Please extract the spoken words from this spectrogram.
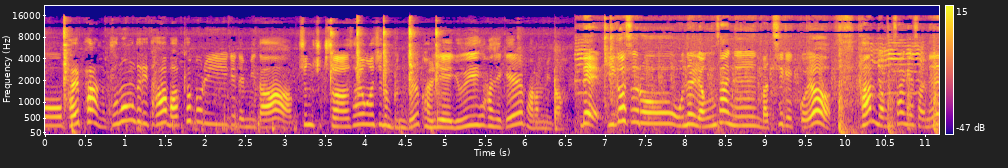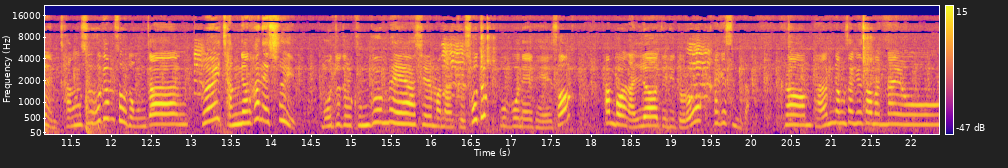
어, 발판, 구멍들이 다 막혀버리게 됩니다. 중축사 사용하시는 분들 관리에 유의하시길 바랍니다. 네, 이것으로 오늘 영상은 마치겠고요. 다음 영상에서는 장수 흑염소 농장의 작년 한 해 수입 모두들 궁금해 하실 만한 그 소득 부분에 대해서 한번 알려드리도록 하겠습니다. 그럼 다음 영상에서 만나요.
